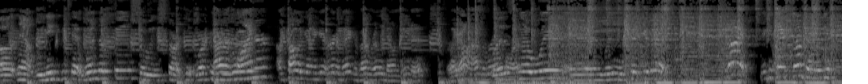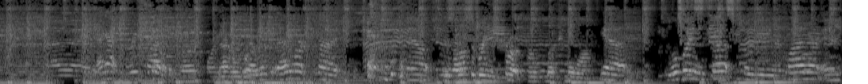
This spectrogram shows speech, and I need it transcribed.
uh, now we need to get that window finished so we can start get working My on the room. recliner, I'm probably gonna get rid of it because I really don't need it. Like I don't have the room Let for us it. know when, and we will pick it up. Right, you can take something with you. I got three plastic drawers for you. That will Yeah, work. we'll, that'll work tonight. now, Because I'll have to bring his truck for much more. yeah, we'll bring the truck for the recliner and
